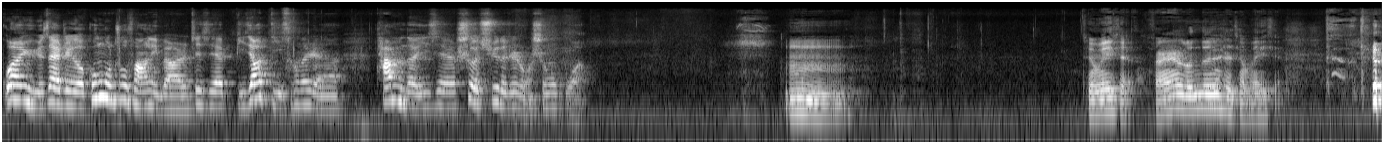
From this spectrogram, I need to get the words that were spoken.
关于在这个公共住房里边儿这些比较底层的人，他们的一些社区的这种生活。嗯，挺危险，反正伦敦是挺危险。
